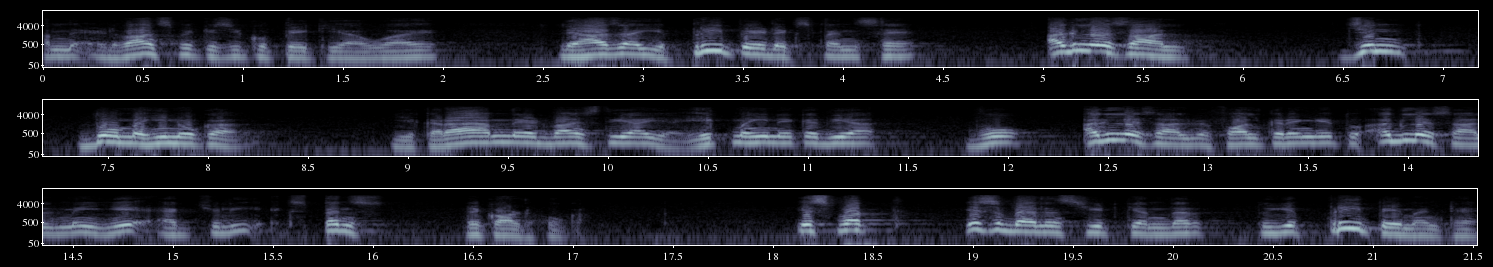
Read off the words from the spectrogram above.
ہم نے ایڈوانس میں کسی کو پے کیا ہوا ہے۔ لہذا یہ پری پیڈ ایکسپینس ہے۔ اگلے سال جن دو مہینوں کا یہ کرایہ ہم نے ایڈوانس دیا یا ایک مہینے کا دیا، وہ اگلے سال میں فال کریں گے تو اگلے سال میں یہ ایکچولی ایکسپینس ریکارڈ ہوگا۔ اس وقت، اس بیلنس شیٹ کے اندر تو یہ پری پیمنٹ ہے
